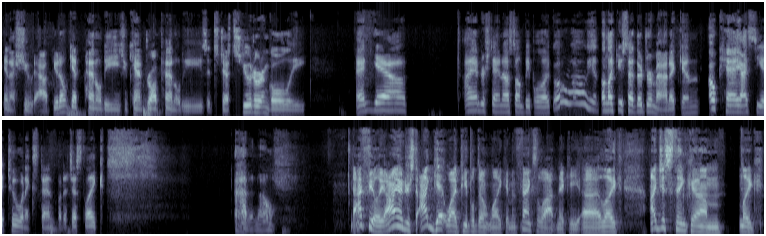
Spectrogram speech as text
in a shootout. You don't get penalties, you can't draw penalties. It's just shooter and goalie. And yeah, I understand how some people are like, oh well, yeah, like you said, they're dramatic and okay, I see it to an extent, but it's just like I don't know. I feel you. I understand. I get why people don't like him, and thanks a lot, Nikki. Uh, like, I just think, um, like,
